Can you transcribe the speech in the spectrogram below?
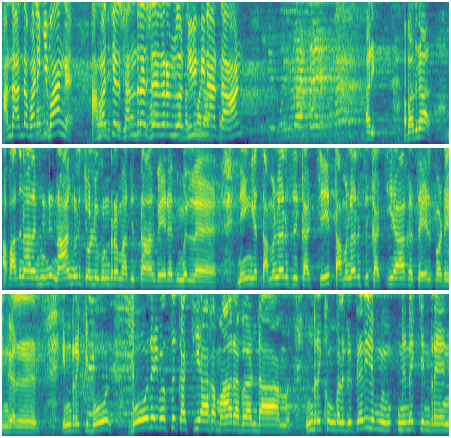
அந்த அந்த வழிக்கு வாங்க. அமைச்சர் சந்திரசேகரன் முதல் திருந்தினால்தான் சரி அப்போ அதனால் அப்போ அதனால நாங்களும் நாங்களும் மாதிரி தான் வேற எதுவும் இல்லை. நீங்கள் தமிழரசு கட்சி தமிழரசு கட்சியாக செயல்படுங்கள். இன்றைக்கு போ போதை வஸ்து கட்சியாக மாற வேண்டாம். இன்றைக்கு உங்களுக்கு தெரியும் நினைக்கின்றேன்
